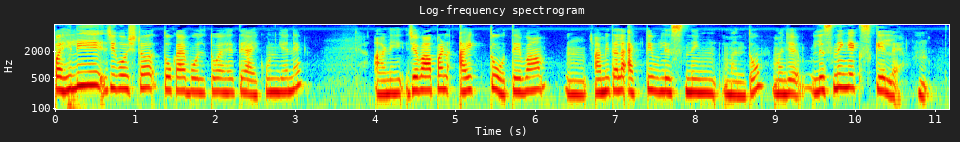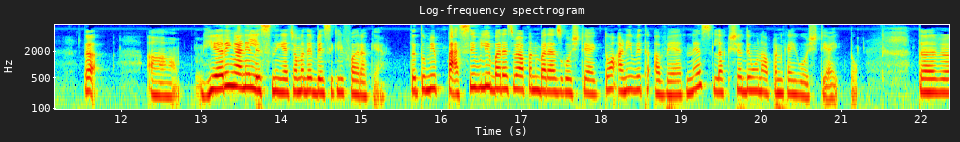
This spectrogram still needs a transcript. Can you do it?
पहिली जी गोष्ट तो काय बोलतो आहे ते ऐकून घेणे. आणि जेव्हा आपण ऐकतो तेव्हा आम्ही त्याला ॲक्टिव्ह लिस्निंग म्हणतो. म्हणजे लिस्निंग एक स्किल आहे. तर हिअरिंग आणि लिस्निंग याच्यामध्ये बेसिकली फरक आहे. तर तुम्ही पॅसिव्हली बऱ्याच वेळा आपण बऱ्याच गोष्टी ऐकतो आणि विथ अवेअरनेस लक्ष देऊन आपण काही गोष्टी ऐकतो. तर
